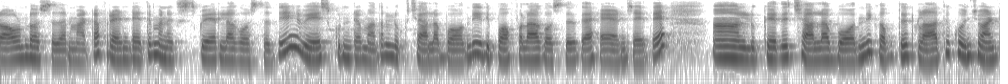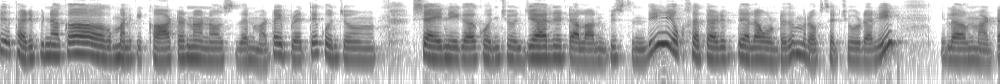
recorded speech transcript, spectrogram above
round వస్తుంది అనమాట ఫ్రంట్ అయితే మనకి స్క్వేర్ లాగా వస్తుంది. వేసుకుంటే మాత్రం లుక్ చాలా బాగుంది. ఇది పఫ్ లాగా వస్తుంది కదా హ్యాండ్స్ అయితే. లుక్ అయితే చాలా బాగుంది. కాకపోతే క్లాత్ కొంచెం అంటే తడిపినాక మనకి కాటన్ అని వస్తుంది అనమాట ఇప్పుడైతే కొంచెం షైనీగా కొంచెం జారినట్టు అలా అనిపిస్తుంది. ఒకసారి తడిపితే ఎలా ఉంటుందో మరి ఒకసారి చూడాలి. ఇలా అనమాట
